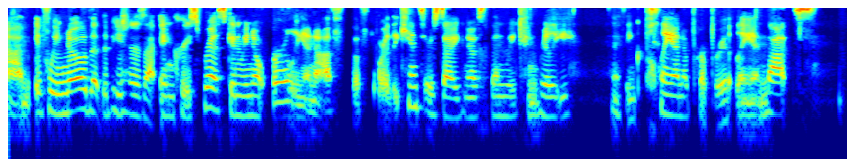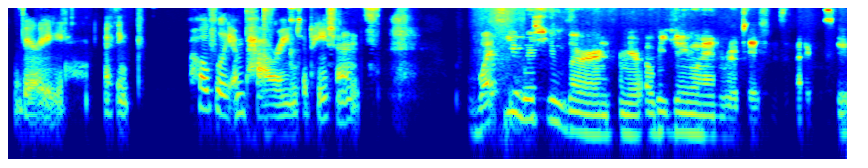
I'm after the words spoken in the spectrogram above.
um, if we know that the patient is at increased risk and we know early enough before the cancer is diagnosed, then we can really, I think, plan appropriately. And that's very, I think, hopefully empowering to patients what do you wish you learned from your OBGYN rotation as a medical school?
